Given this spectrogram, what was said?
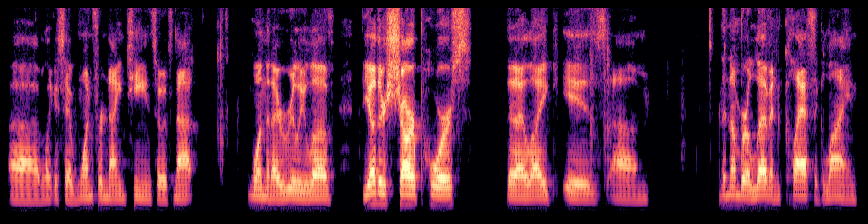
Uh, like I said, one for 19, so it's not one that I really love. The other sharp horse that I like is um, the number 11 Classic Line,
